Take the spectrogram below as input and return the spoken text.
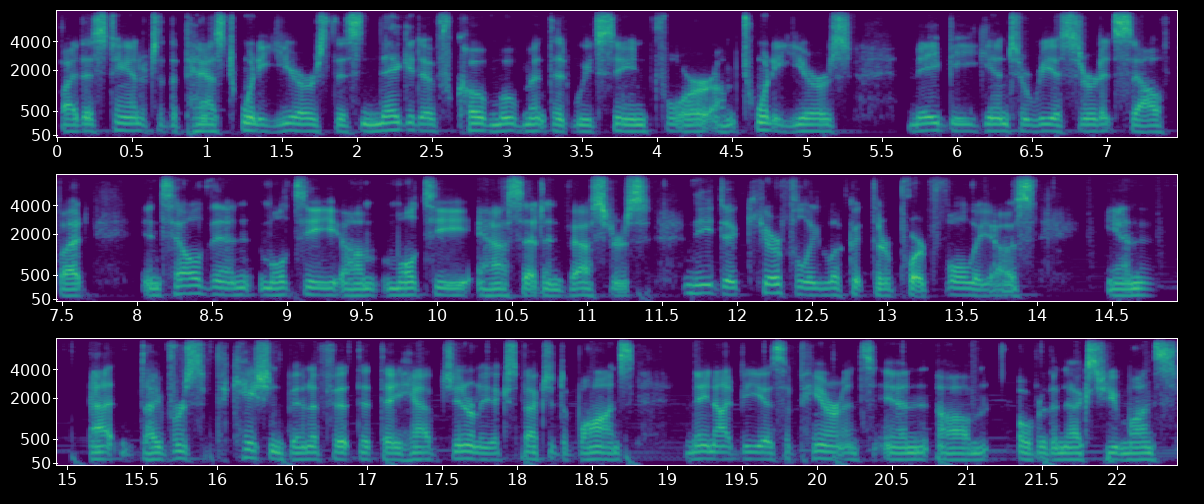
by the standards of the past 20 years, this negative co-movement that we've seen for um, 20 years may begin to reassert itself. But until then, multi um, multi asset investors need to carefully look at their portfolios and that diversification benefit that they have generally expected to bonds may not be as apparent in um, over the next few months.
